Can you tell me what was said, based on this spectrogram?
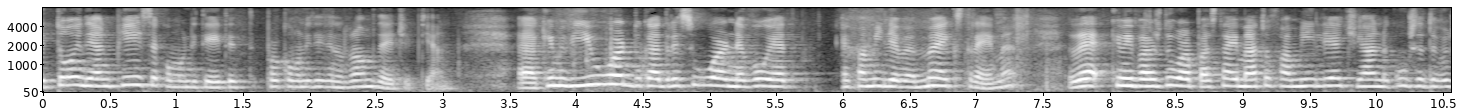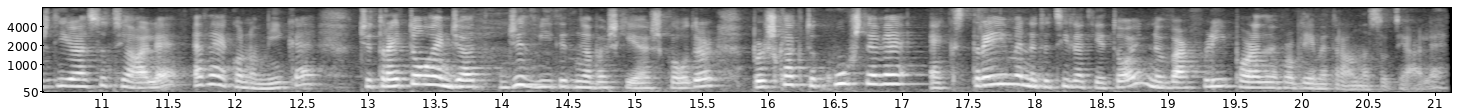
jetojnë dhe janë pjesë e komunitetit, për komunitetin rom dhe egjiptian. Kemi vijuar duke adresuar nevojat e familjeve më ekstreme dhe kemi vazhduar pastaj me ato familje që janë në kushte të vështira sociale edhe ekonomike që trajtohen gjatë gjithë vitit nga Bashkia Shkodër për shkak të kushteve ekstreme në të cilat jetojnë në varfëri por edhe me probleme të rënda sociale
